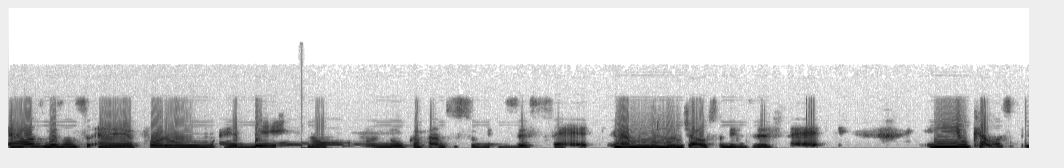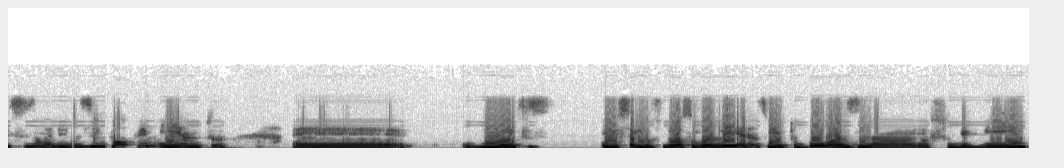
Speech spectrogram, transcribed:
elas mesmas é, foram é, bem no, no Campeonato Sub-17, né, no Mundial Sub-17, e o que elas precisam é de desenvolvimento. É, muitos, nós temos duas goleiras muito boas na, no Sub-20,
